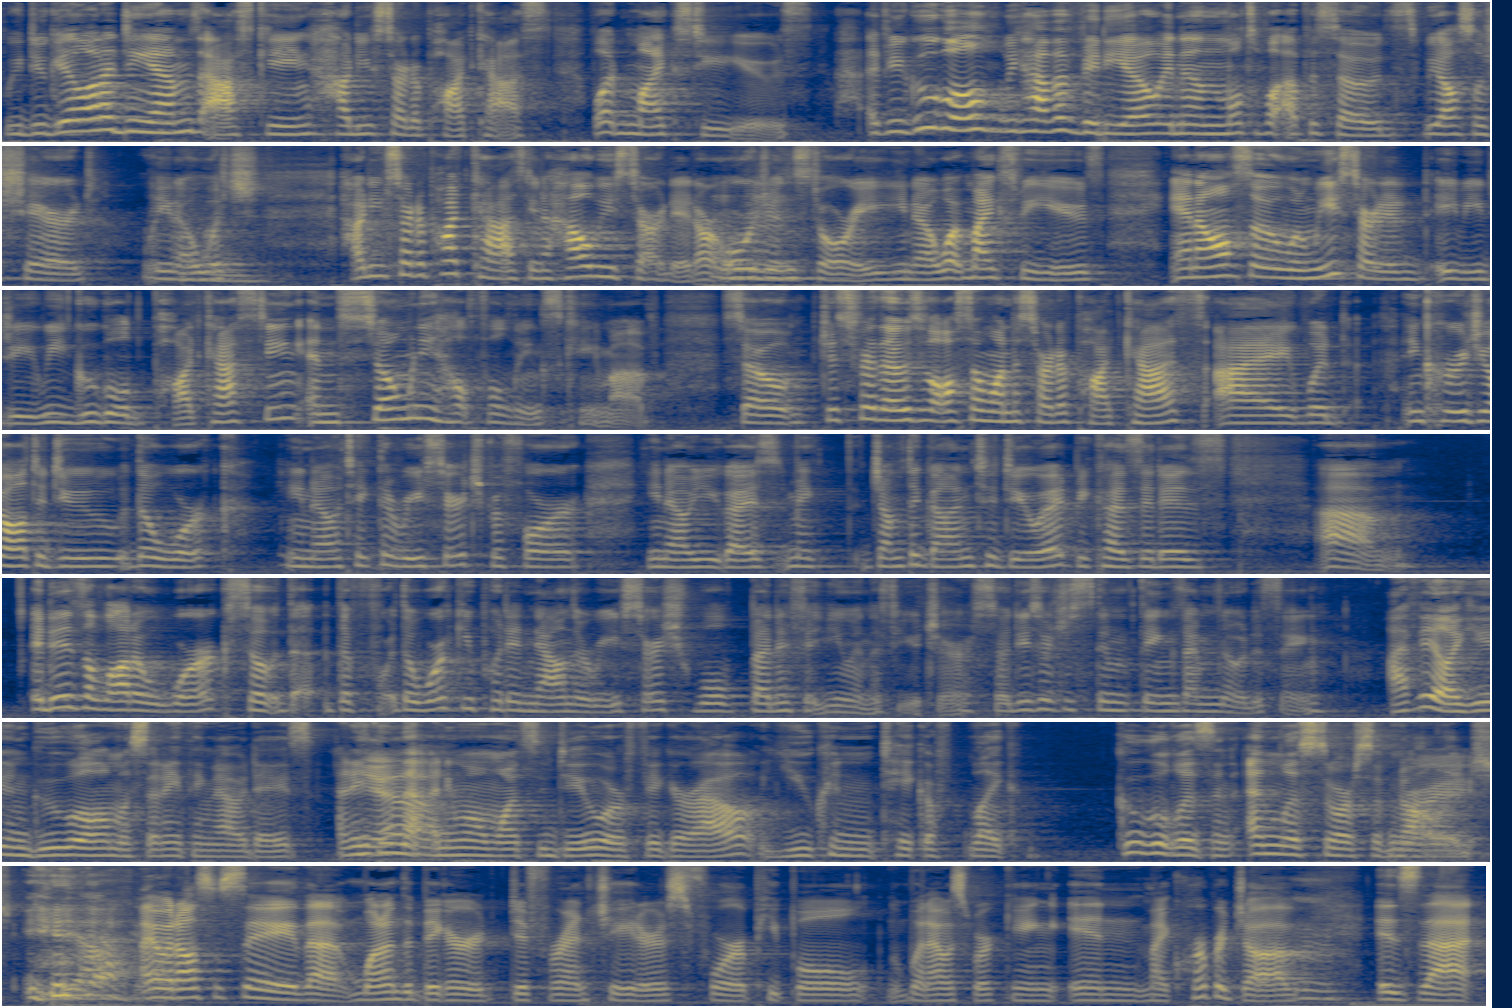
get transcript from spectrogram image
we do get a lot of DMs asking, how do you start a podcast? What mics do you use? If you Google, we have a video, and in multiple episodes, we also shared, you know, which, how do you start a podcast? You know, how we started, our origin mm-hmm. story, you know, what mics we use. And also, when we started ABG, we Googled podcasting, and so many helpful links came up. So, just for those who also want to start a podcast, I would encourage you all to do the work you know take the research before you know you guys make jump the gun to do it because it is um, it is a lot of work so the, the, the work you put in now in the research will benefit you in the future so these are just some things i'm noticing I feel like you can Google almost anything nowadays. Anything that anyone wants to do or figure out, you can take a like. Google is an endless source of knowledge. Yeah. I would also say that one of the bigger differentiators for people when I was working in my corporate job Mm. is that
